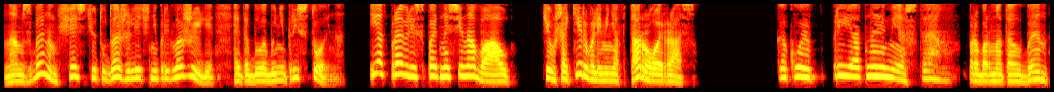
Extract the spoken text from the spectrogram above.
Нам с Беном, к счастью, туда же лечь не предложили, это было бы непристойно, и отправили спать на сеновал, чем шокировали меня второй раз. «Какое приятное место», — пробормотал Бен,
